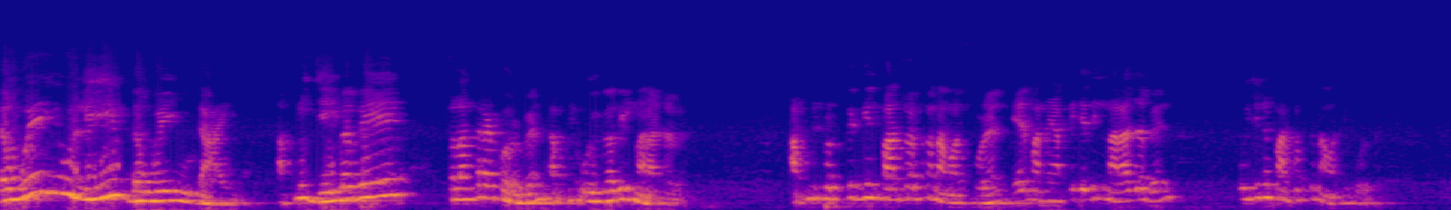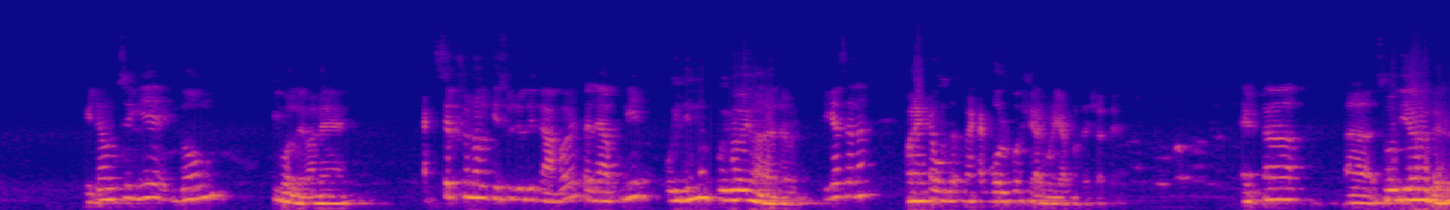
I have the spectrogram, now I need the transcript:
The way you live the way you die আপনি যেইভাবে চলাফেরা করবেন, আপনি ওইভাবেই মারা যাবেন। আপনি প্রত্যেকদিন পাঁচ ওয়াক্ত নামাজ পড়েন, এর মানে আপনি যেদিন মারা যাবেন ওই দিনে পাঁচ ওয়াক্ত নামাজই পড়বেন। এটা হচ্ছে গিয়ে একদম কি বলে মানে এক্সেপশনাল কিছু যদি না হয়, তাহলে আপনি ওই দিন ওইভাবেই মারা যাবেন। ঠিক আছে না? মানে একটা একটা গল্প শেয়ার করি আপনাদের সাথে। একটা সৌদি আরবের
